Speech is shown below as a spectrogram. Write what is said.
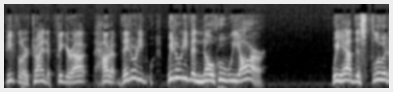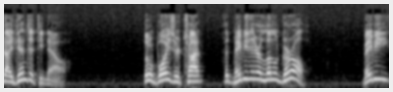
people are trying to figure out how to, they don't even, we don't even know who we are. We have this fluid identity now. Little boys are taught that maybe they're a little girl. Maybe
